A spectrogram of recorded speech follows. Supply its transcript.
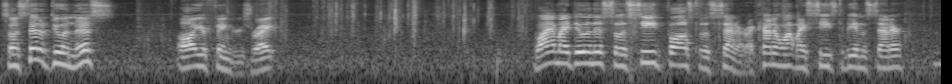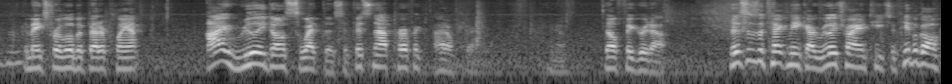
So instead of doing this, all your fingers, right? Why am I doing this? So the seed falls to the center. I kind of want my seeds to be in the center. It makes for a little bit better plant. I really don't sweat this. If it's not perfect, I don't care. You know, they'll figure it out. This is a technique I really try and teach. And people go,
